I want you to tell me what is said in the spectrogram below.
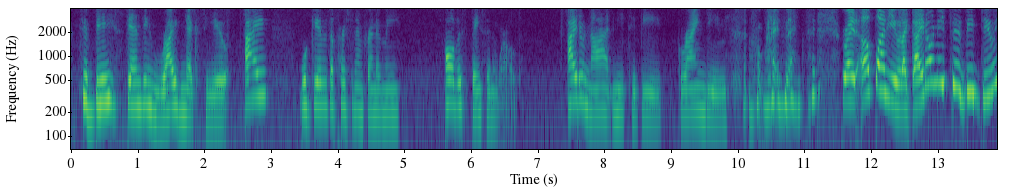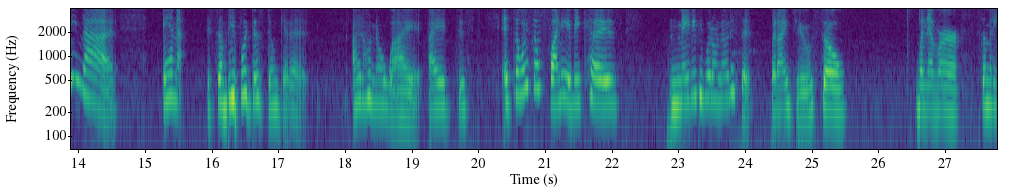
to be standing right next to you. I will give the person in front of me all the space in the world. I do not need to be grinding right next right up on you. Like I don't need to be doing that. And some people just don't get it. I don't know why. I just it's always so funny because maybe people don't notice it, but I do. So whenever somebody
